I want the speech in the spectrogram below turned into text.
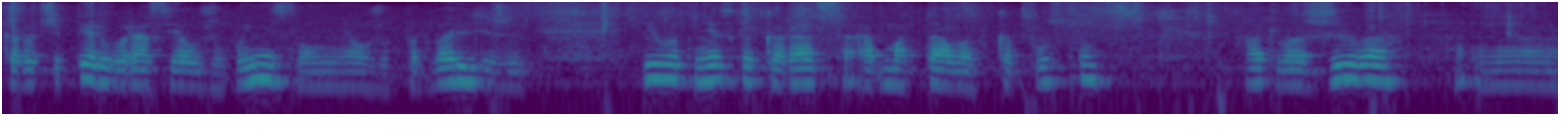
Короче, первый раз я уже вынесла, у меня уже в подвале лежит. И вот несколько раз обмотала в капусту, отложила. Э,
